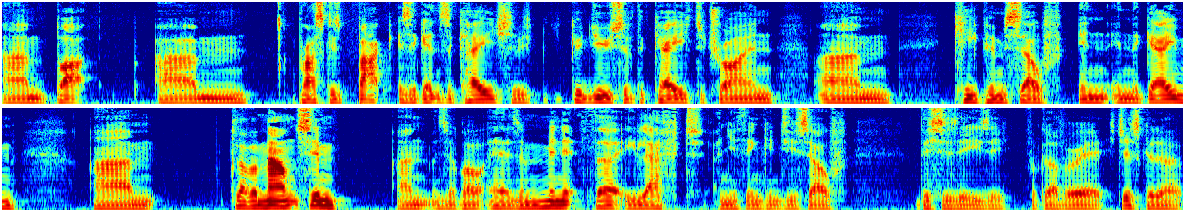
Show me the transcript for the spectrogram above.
um, but um, Prochazka's back is against the cage, so he's good use of the cage to try and um, keep himself in, in the game. Um, Glover mounts him, and there's about there's a minute thirty left, and you're thinking to yourself, "This is easy for Glover here. He's just going to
